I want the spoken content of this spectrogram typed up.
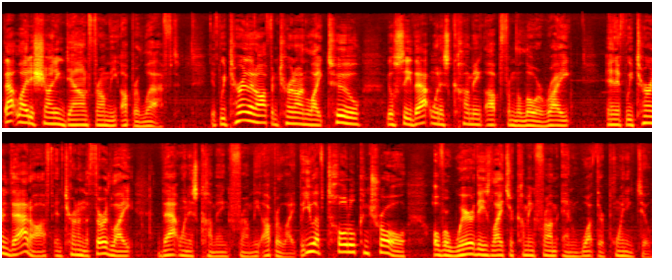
that light is shining down from the upper left. If we turn that off and turn on light 2, you'll see that one is coming up from the lower right. And if we turn that off and turn on the third light, that one is coming from the upper light. But you have total control over where these lights are coming from and what they're pointing to.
